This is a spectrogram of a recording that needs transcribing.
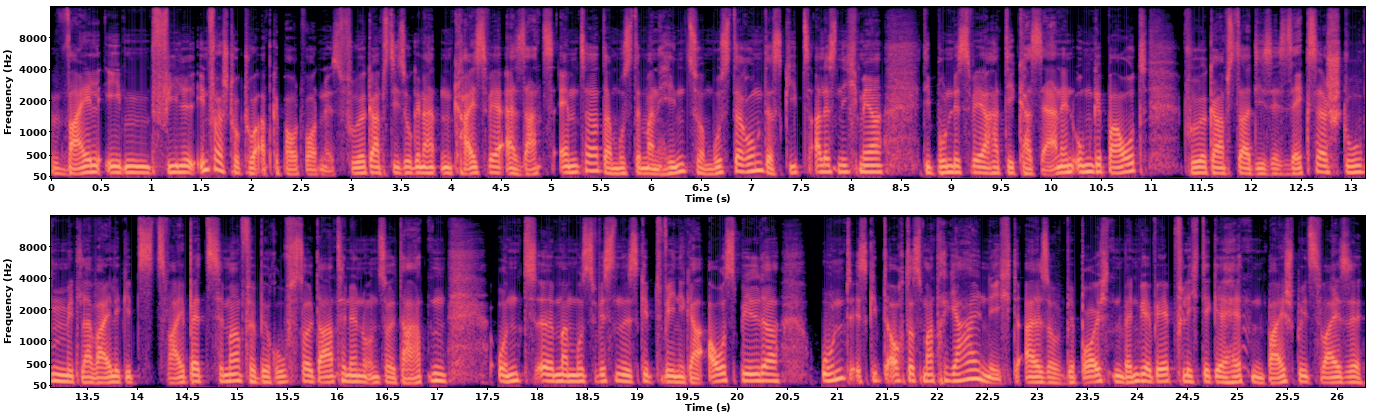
weil eben viel Infrastruktur abgebaut worden ist. Früher gab es die sogenannten Kreiswehrersatzämter, da musste man hin zur Musterung, das gibt es alles nicht mehr. Die Bundeswehr hat die Kasernen umgebaut. Früher gab es da diese Sechserstuben, mittlerweile gibt es zwei Bettzimmer für Berufssoldatinnen und Soldaten. Und äh, man muss wissen, es gibt weniger Ausbilder und es gibt auch das Material nicht. Also wir bräuchten, wenn wir Wehrpflichtige hätten, beispielsweise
